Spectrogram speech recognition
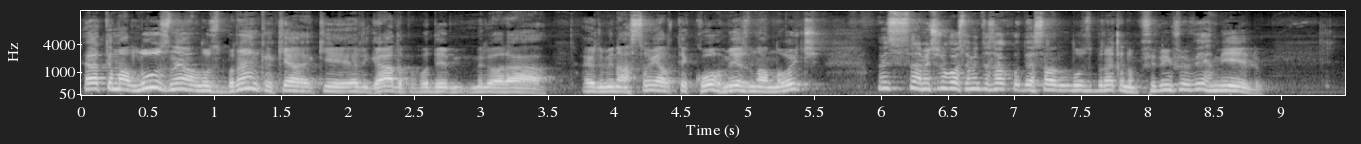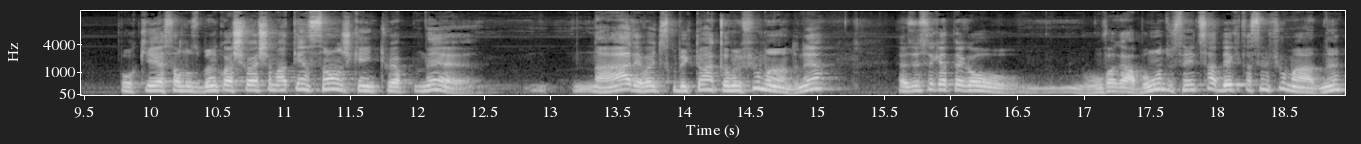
Ela tem uma luz, né, uma luz branca que é, que é ligada para poder melhorar a iluminação e ela ter cor mesmo na noite. Mas sinceramente não gosto muito dessa, dessa luz branca, não. Prefiro infravermelho. Porque essa luz branca eu acho que vai chamar a atenção de quem estiver né, na área, vai descobrir que tem uma câmera filmando, né? Às vezes você quer pegar o, um vagabundo sem saber que está sendo filmado, né?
